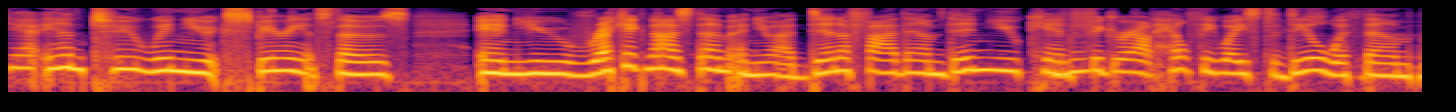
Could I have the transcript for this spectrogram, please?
Yeah, and too, when you experience those and you recognize them and you identify them, then you can mm-hmm. figure out healthy ways to deal with them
